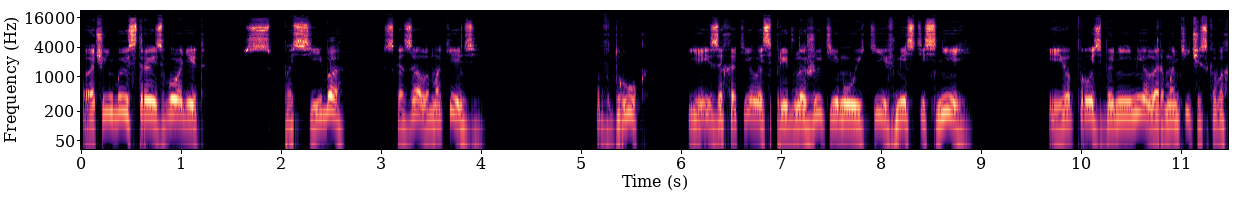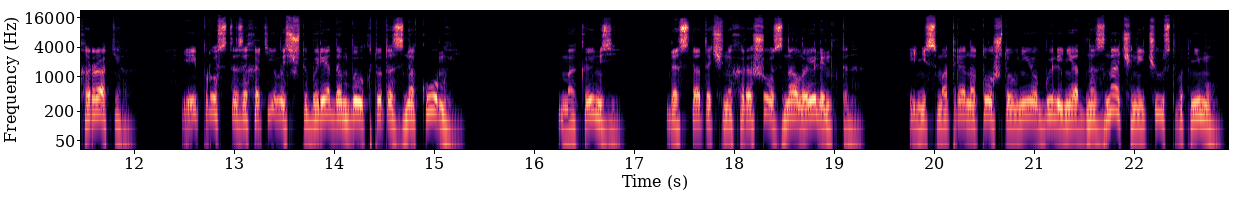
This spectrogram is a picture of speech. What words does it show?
очень быстро изводит. Спасибо, сказала Маккензи. Вдруг ей захотелось предложить ему уйти вместе с ней. Ее просьба не имела романтического характера. Ей просто захотелось, чтобы рядом был кто-то знакомый. Маккензи достаточно хорошо знала Эллингтона, и несмотря на то, что у нее были неоднозначные чувства к нему,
